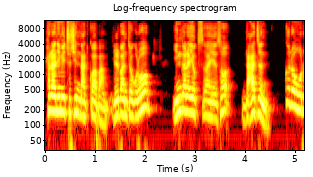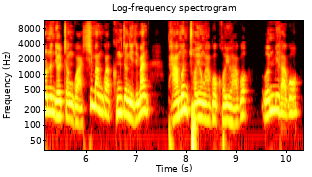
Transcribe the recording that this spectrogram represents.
하나님이 주신 낮과 밤 일반적으로 인간의 역사에서 낮은 끓어오르는 열정과 희망과 긍정이지만 밤은 조용하고 고요하고 은밀하고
